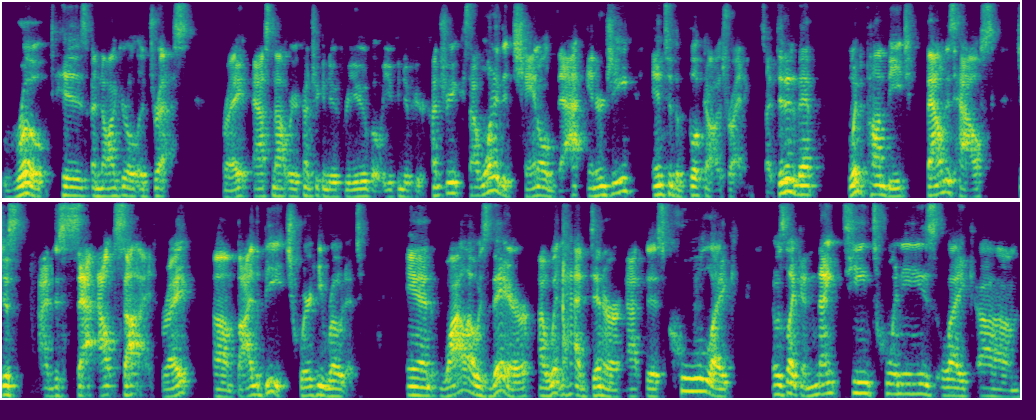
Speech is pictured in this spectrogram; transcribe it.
wrote his inaugural address, right? Ask not what your country can do for you, but what you can do for your country. Because I wanted to channel that energy into the book I was writing. So I did an event, went to Palm Beach, found his house, just, I just sat outside, right? Um, by the beach where he wrote it. And while I was there, I went and had dinner at this cool, like, it was like a 1920s, like, um,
